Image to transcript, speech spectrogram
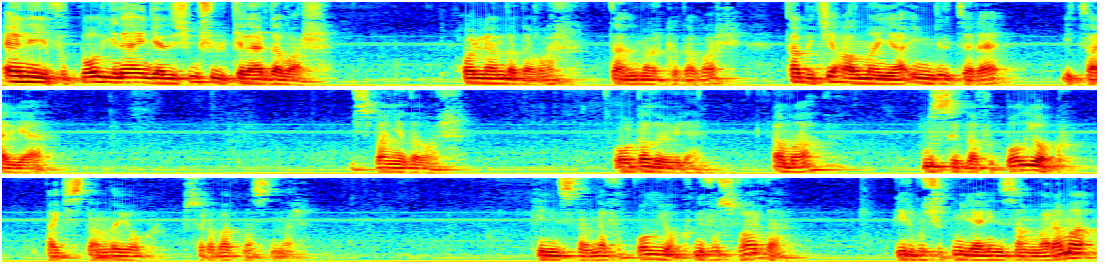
En iyi futbol yine en gelişmiş ülkelerde var. Hollanda'da var, Danimarka'da var. Tabii ki Almanya, İngiltere, İtalya, İspanya'da var. Orada da öyle. Ama Mısır'da futbol yok. Pakistan'da yok. Kusura bakmasınlar. Hindistan'da futbol yok. Nüfus var da. Bir buçuk milyar insan var ama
